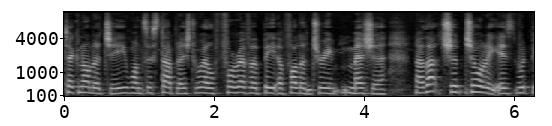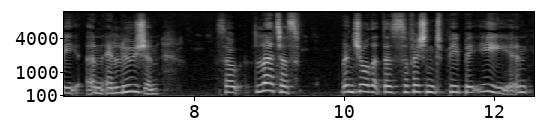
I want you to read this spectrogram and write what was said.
technology, once established, will forever be a voluntary measure? Now, that should surely is would be an illusion. So let us ensure that there's sufficient PPE and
